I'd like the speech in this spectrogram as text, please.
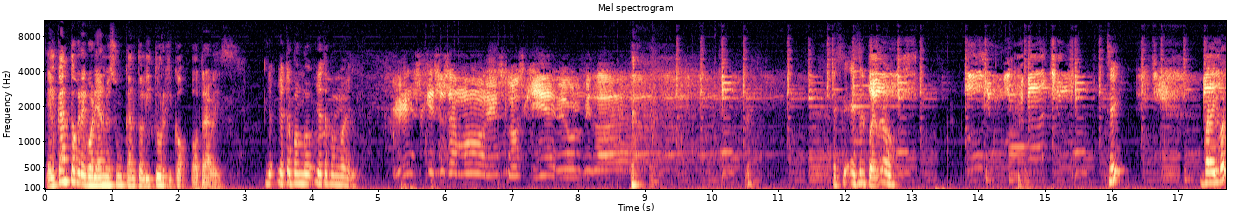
El canto gregoriano es un canto litúrgico, otra vez. Yo, yo te pongo, yo te pongo el. Es que sus amores los quiere olvidar. Es, es el pueblo. ¿Sí? ¿Por ahí voy?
